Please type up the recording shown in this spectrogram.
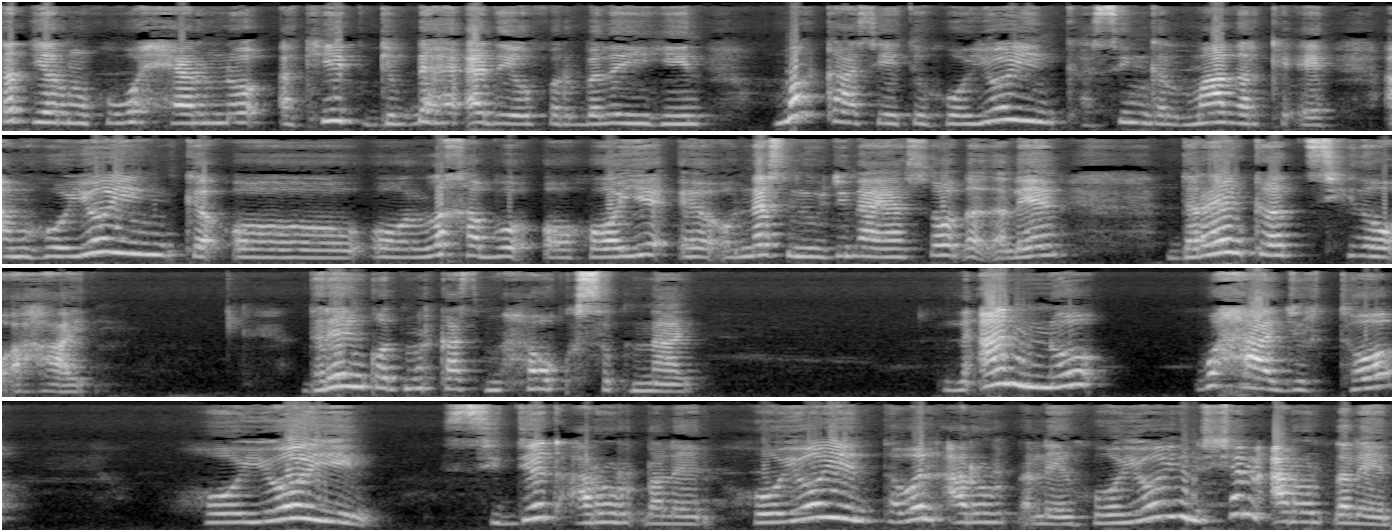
Dad yar ma kugu xerno akiid gabdhaha aad ay u fara badan yihiin. Markaaseeto hooyooyinka single motherka ah ama hooyooyinka oo la qabo oo hooyo eh oo naas nuujinaya soo dhadhaleen dareenkood sidoo ahaay dareenkood markaas maxuu u sugnaay la-ano waxaa jirto hooyooyin sideed carruur dhaleen hooyooyin toban carruur dhaleen hooyooyin shan carruur dhaleen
